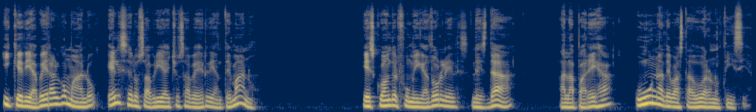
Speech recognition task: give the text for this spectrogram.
y que de haber algo malo, él se los habría hecho saber de antemano es cuando el fumigador les, les da a la pareja una devastadora noticia.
